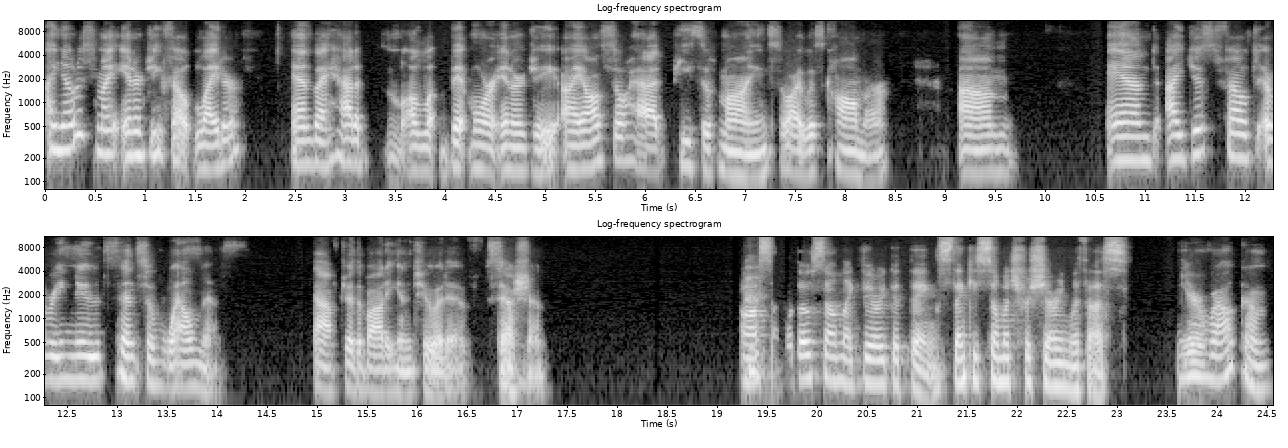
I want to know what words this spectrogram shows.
I noticed my energy felt lighter and I had a, a bit more energy. I also had peace of mind, so I was calmer. Um, and I just felt a renewed sense of wellness after the body intuitive session. Awesome. Well, those sound like very good things. Thank you so much for sharing with us. You're welcome.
